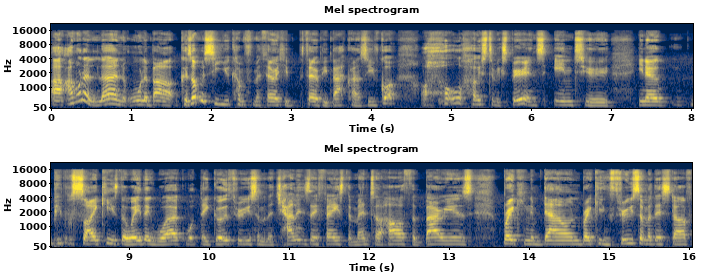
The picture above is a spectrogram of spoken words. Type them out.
uh, I want to learn all about, because obviously you come from a therapy, therapy background. So you've got a whole host of experience into, you know, people's psyches, the way they work, what they go through, some of the challenges they face, the mental health, the barriers, breaking them down, breaking through some of this stuff.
